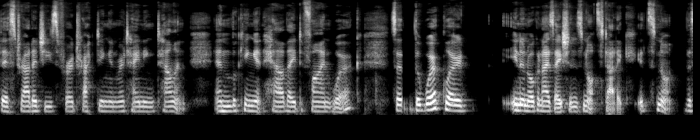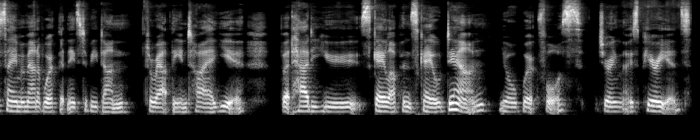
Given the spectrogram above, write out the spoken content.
their strategies for attracting and retaining talent and looking at how they define work. So the workload in an organization is not static. It's not the same amount of work that needs to be done throughout the entire year, but how do you scale up and scale down your workforce during those periods?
